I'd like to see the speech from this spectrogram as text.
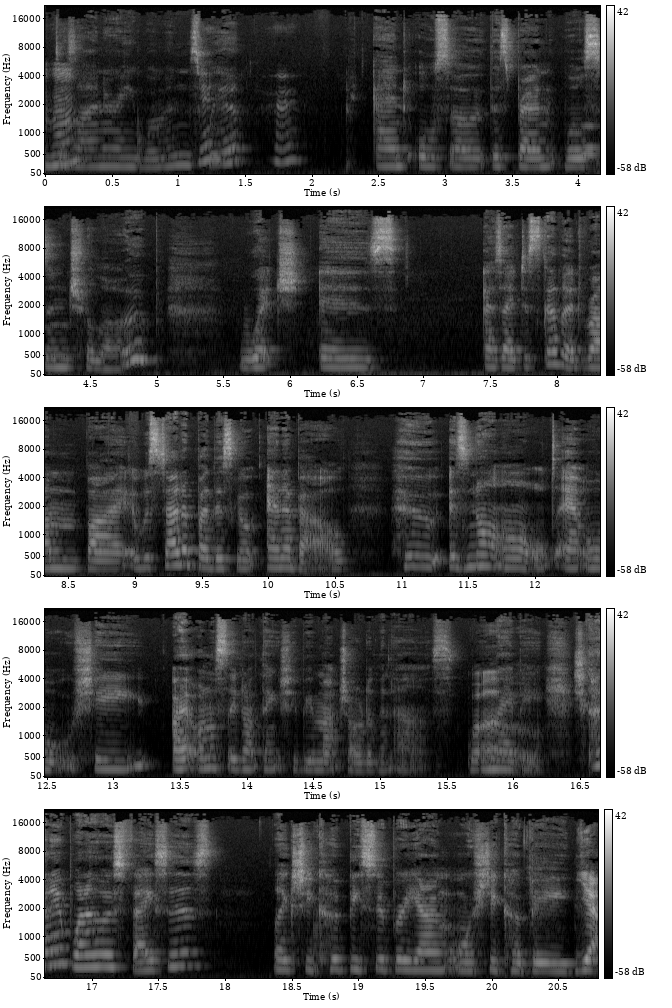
Mm-hmm. designery women's wear Alright. and also this brand Wilson Trollope, which is, as I discovered, run by it was started by this girl Annabelle, who is not old at all. She, I honestly don't think she'd be much older than us. Whoa. Maybe she kind of had one of those faces, like she could be super young or she could be Yeah.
